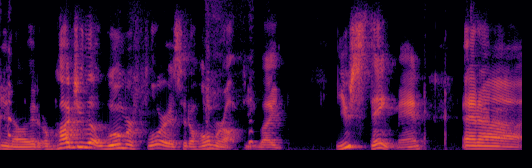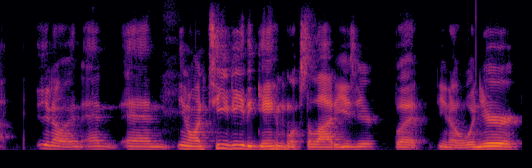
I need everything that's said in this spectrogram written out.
You know, or how'd you let Wilmer Flores hit a homer off you? Like, you stink, man. And uh, you know, and and and you know, on TV the game looks a lot easier, but you know, when you're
